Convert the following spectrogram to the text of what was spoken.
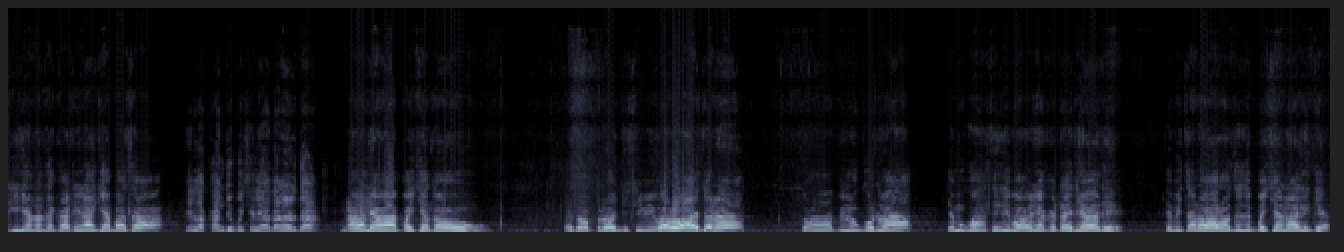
કી જતા તે કાઢી નાખ્યા પાછા. તે લખાણ જો પૈસા લેતા ને અડધા? ના લેવા પૈસા તો. એ તો પેલો જીસીબી વાળો આવ્યો તો ને તો પેલું ગોડવા તે મૂકો હાથેથી બાવરિયા કઢાઈ દેવા દે. તે બિચારો હારો હતો તે પૈસા ના લીધા.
